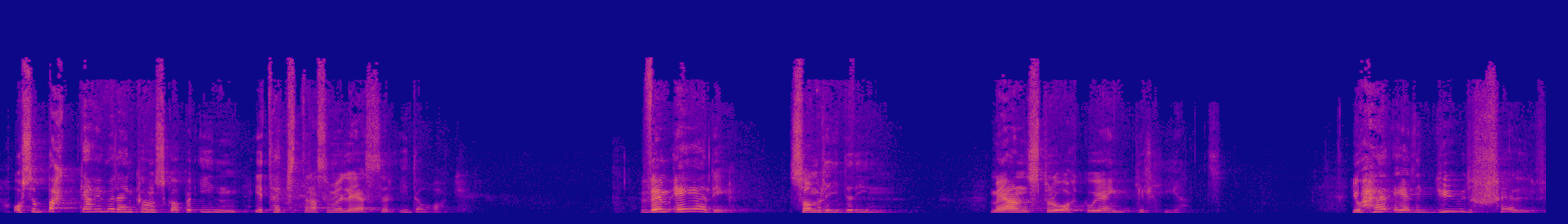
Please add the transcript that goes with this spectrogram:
Och så backar vi med den kunskapen in i texterna som vi läser idag. Vem är det som rider in med anspråk och i enkelhet? Jo, här är det Gud själv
